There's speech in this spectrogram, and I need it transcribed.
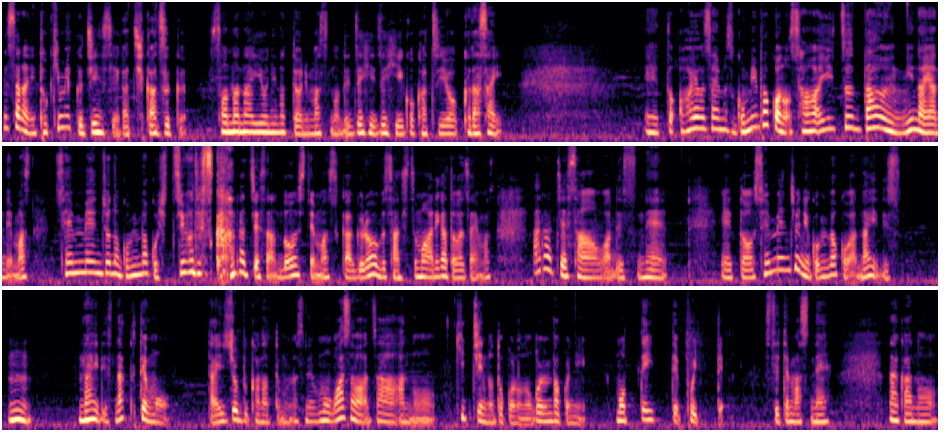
でさらにときめく人生が近づく。そんな内容になっておりますのでぜひぜひご活用くださいえっ、ー、と、おはようございます。ゴミ箱のサイズダウンに悩んでます。洗面所のゴミ箱必要ですか？アラチェさんどうしてますか？グローブさん質問ありがとうございます。アラチェさんはですね、えっ、ー、と、洗面所にゴミ箱はないです。うん。ないです。なくても大丈夫かなって思いますね。もうわざわざ、あの、キッチンのところのゴミ箱に持って行ってポイって捨ててますねなんかあの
